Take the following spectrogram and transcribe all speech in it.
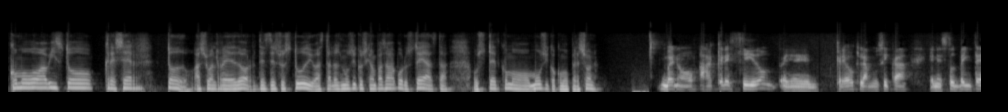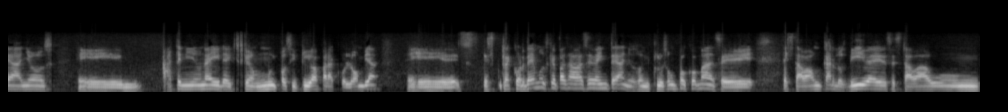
¿cómo, ha visto crecer todo a su alrededor, desde su estudio hasta los músicos que han pasado por usted, hasta usted como músico, como persona? Bueno, ha crecido. Eh, creo que la música en estos 20 años eh, ha tenido una dirección muy positiva para Colombia. Eh, recordemos qué pasaba hace 20 años o incluso un poco más. estaba un Carlos Vives, estaba un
